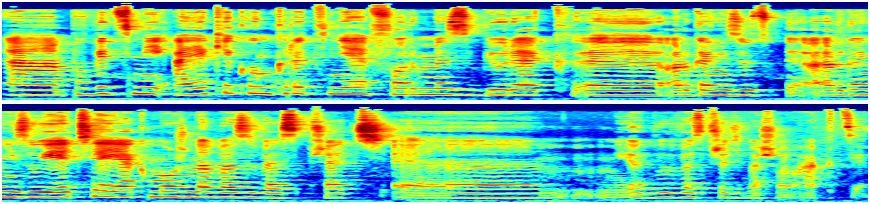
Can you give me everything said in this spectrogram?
A powiedz mi, a jakie konkretnie formy zbiórek e, organizu organizujecie? Jak można Was wesprzeć, jakby wesprzeć Waszą akcję?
